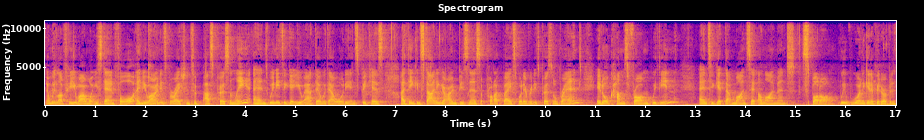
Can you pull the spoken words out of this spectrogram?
and we love who you are and what you stand for. And you, you are an inspiration to us personally. And we need to get you out there with our audience because I think in starting your own business, a product based, whatever it is, personal brand, it all comes from within and to get that mindset alignment spot on. We want to get a bit of an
